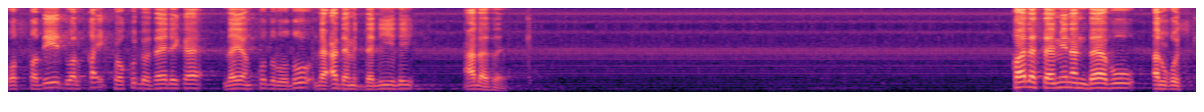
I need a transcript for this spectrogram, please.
والصديد والقيح وكل ذلك لا ينقض الوضوء لعدم الدليل على ذلك. قال ثامنا باب الغسل.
